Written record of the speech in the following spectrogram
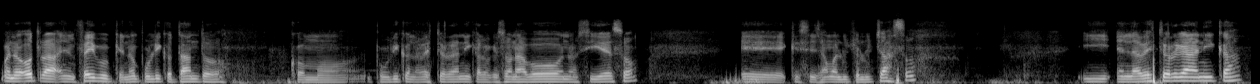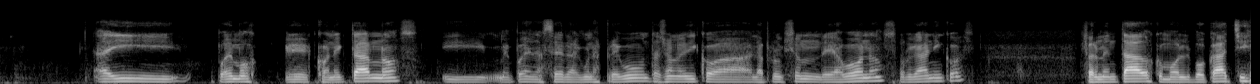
Bueno, otra en Facebook que no publico tanto como publico en La Bestia Orgánica lo que son abonos y eso, eh, que se llama Lucho Luchazo. Y en La Bestia Orgánica, ahí podemos eh, conectarnos y me pueden hacer algunas preguntas. Yo me dedico a la producción de abonos orgánicos fermentados como el bocachi,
